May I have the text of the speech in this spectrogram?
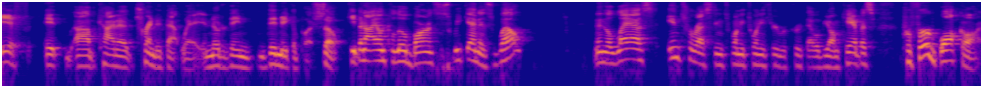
if it uh, kind of trended that way. And Notre Dame did make a push. So keep an eye on Khalil Barnes this weekend as well. Then the last interesting 2023 recruit that will be on campus, preferred walk on.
